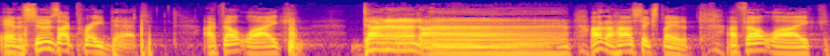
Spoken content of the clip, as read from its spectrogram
And as soon as I prayed that, I felt like I don't know how else to explain it. I felt like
